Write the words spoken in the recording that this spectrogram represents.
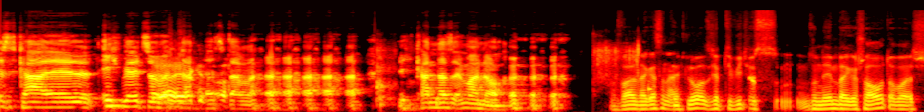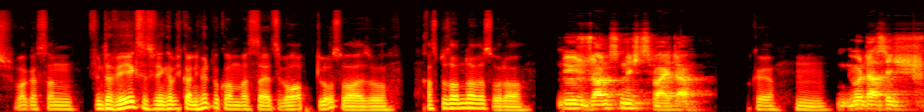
ist kalt, ich will zurück Ja, ja, nach genau. Westerwald. Ich kann das immer noch. Was war denn da gestern eigentlich los? Also Ich habe die Videos so nebenbei geschaut, aber ich war gestern unterwegs, deswegen habe ich gar nicht mitbekommen, was da jetzt überhaupt los war. Also krass Besonderes oder? Nö, sonst nichts weiter. Okay. Hm. Nur, dass ich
